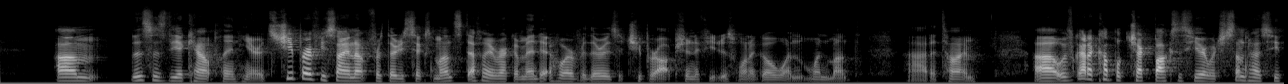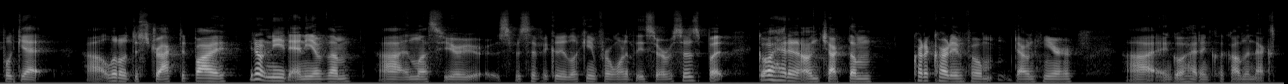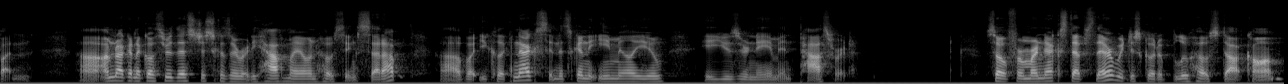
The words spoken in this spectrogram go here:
um, this is the account plan here. It's cheaper if you sign up for 36 months. Definitely recommend it. However, there is a cheaper option if you just want to go one, one month uh, at a time. Uh, we've got a couple checkboxes here, which sometimes people get uh, a little distracted by. You don't need any of them uh, unless you're specifically looking for one of these services, but go ahead and uncheck them. Credit card info down here, uh, and go ahead and click on the next button. Uh, I'm not going to go through this just because I already have my own hosting set up, uh, but you click next and it's going to email you a username and password. So from our next steps there, we just go to bluehost.com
